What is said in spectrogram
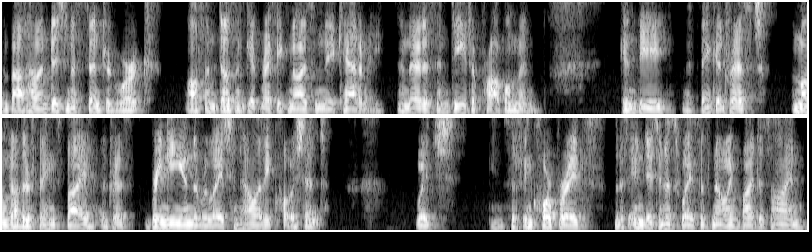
about how Indigenous centered work often doesn't get recognized in the academy, and that is indeed a problem and can be, I think, addressed among other things by address bringing in the relationality quotient, which sort of incorporates sort of Indigenous ways of knowing by design.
